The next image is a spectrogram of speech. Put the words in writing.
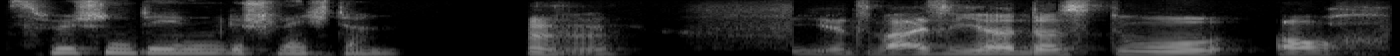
zwischen den Geschlechtern. Mhm. Jetzt weiß ich ja, dass du auch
